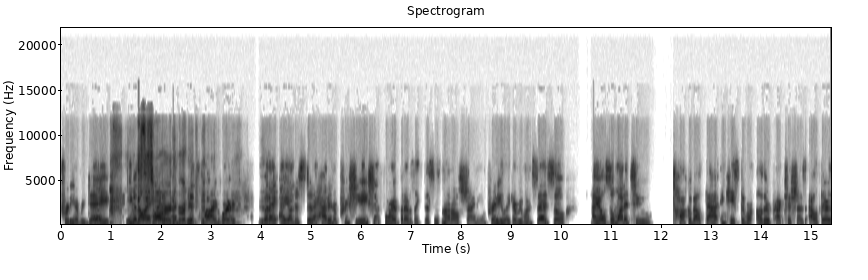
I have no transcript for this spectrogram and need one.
pretty every day. Even though I had hard, an, right? it's hard work. Yeah. But I, I understood I had an appreciation for it, but I was like, this is not all shiny and pretty, like everyone said. So I mm-hmm. also wanted to talk about that in case there were other practitioners out there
